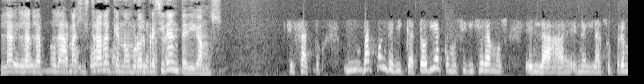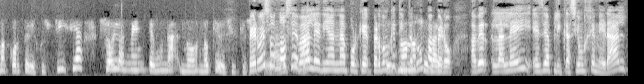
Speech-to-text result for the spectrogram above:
la, la, la magistrada que nombró el presidente, digamos. Exacto va con dedicatoria, como si dijéramos en la, en la Suprema Corte de Justicia, solamente una, no, no quiero decir que... Pero eso no se vale, Diana, porque, perdón pues que te interrumpa, pero, a ver, la ley es de aplicación general,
